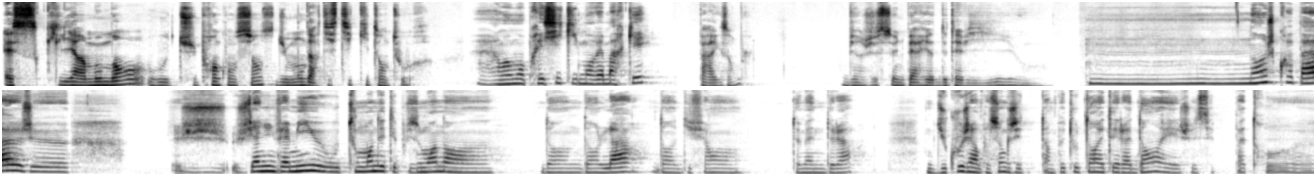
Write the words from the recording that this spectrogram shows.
est-ce qu'il y a un moment où tu prends conscience du monde artistique qui t'entoure? Un moment précis qui m'aurait marqué? Par exemple Ou bien juste une période de ta vie ou... Hmm, non, je crois pas. Je, je, viens d'une famille où tout le monde était plus ou moins dans, dans, dans l'art, dans différents domaines de l'art. Du coup, j'ai l'impression que j'ai un peu tout le temps été là-dedans et je sais pas trop. Euh...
